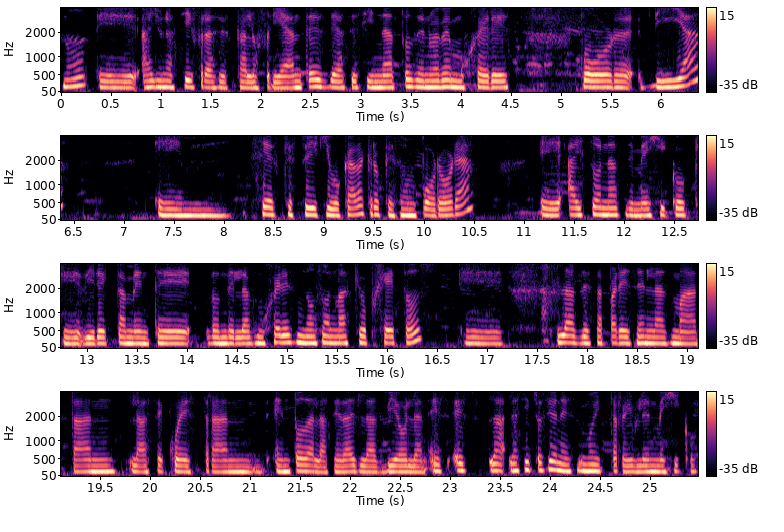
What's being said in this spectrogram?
¿no? Eh, hay unas cifras escalofriantes de asesinatos de nueve mujeres por día. Em, si es que estoy equivocada, creo que son por hora. Eh, hay zonas de México que directamente, donde las mujeres no son más que objetos, eh, las desaparecen, las matan, las secuestran, en todas las edades las violan. Es, es la, la, situación es muy terrible en México.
